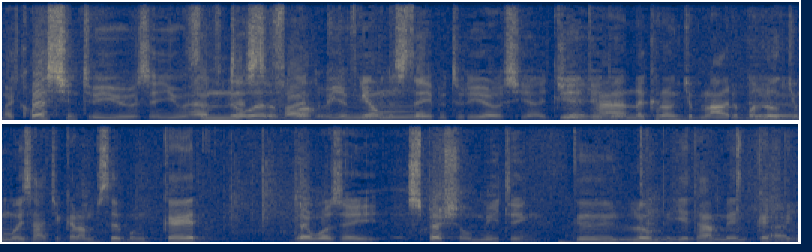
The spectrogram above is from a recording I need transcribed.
My question to you is, and you have testified, or you have given a statement to the OCIJ that there was a special meeting. I'm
